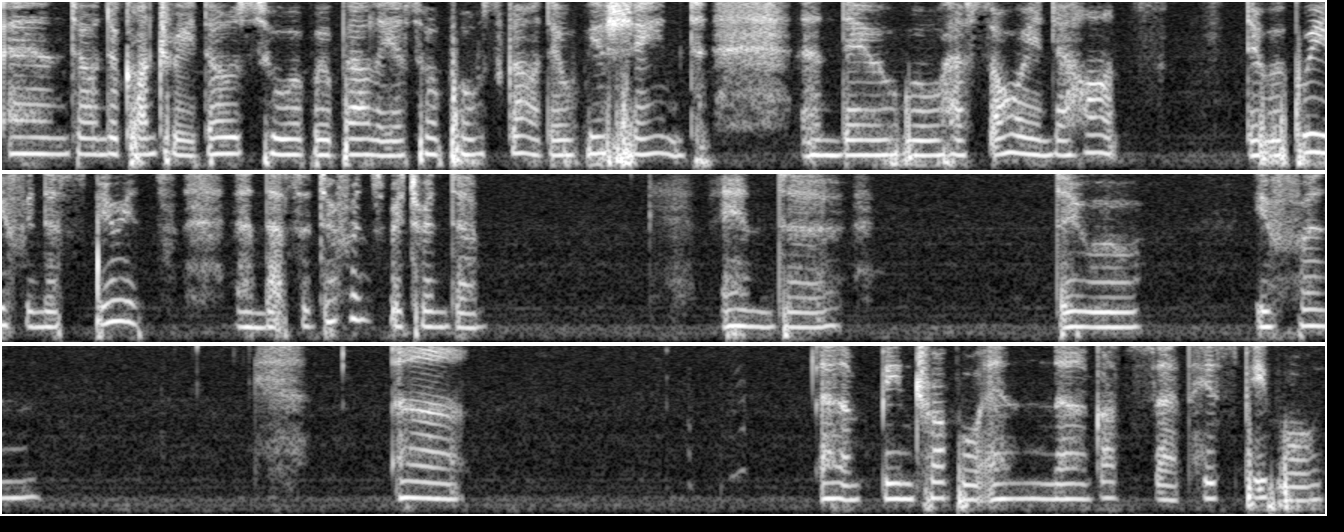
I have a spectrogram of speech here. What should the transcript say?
And on the contrary, those who are rebellious, who oppose God, they will be ashamed and they will have sorrow in their hearts. They will grieve in their spirits, and that's the difference between them. And uh, they will even uh, uh, be in trouble. And uh, God said, His people,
